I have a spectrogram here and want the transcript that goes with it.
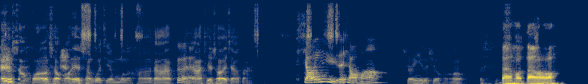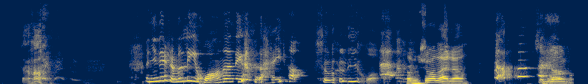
还有小黄，小黄也上过节目了，好，让大家给大家介绍一下吧。小英语的小黄，小英语的雪黄，大家好，大家好，大家好，你那什么立黄的那个来一趟。什么立黄？怎么说来着？什么？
